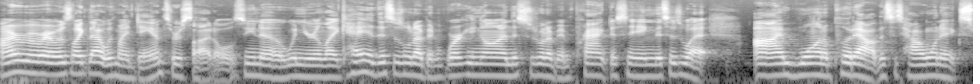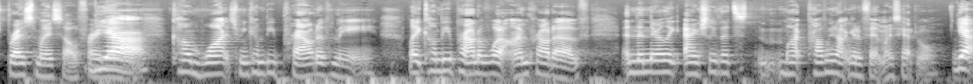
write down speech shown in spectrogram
I remember it was like that with my dance recitals, you know, when you're like, "Hey, this is what I've been working on. This is what I've been practicing. This is what I want to put out. This is how I want to express myself right Yeah. now. Come watch me. Come be proud of me. Like, come be proud of what I'm proud of." And then they're like, "Actually, that's my, probably not going to fit my schedule." Yeah,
